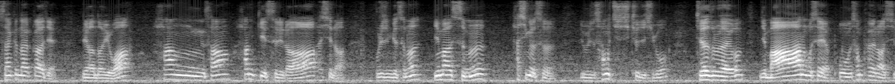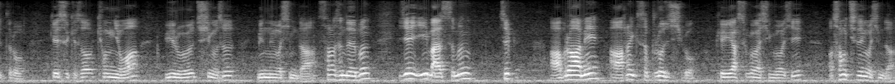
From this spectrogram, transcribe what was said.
세상 끝날까지 내가 너희와 항상 함께 있으리라 하시나 우리 주님께서는 이 말씀을 하신 것을 우리 성취시켜 주시고 제자들로 하여금 이제 많은 곳에 복음 선포해 나갈 수 있도록 계속해서 격려와 위로를 주신 것을 믿는 것입니다. 사랑하는 성도 여러분, 이제 이 말씀은 즉 아브라함이 아, 하나님께서 불러주시고 그에게 약속하신 것이 성취된 것입니다.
